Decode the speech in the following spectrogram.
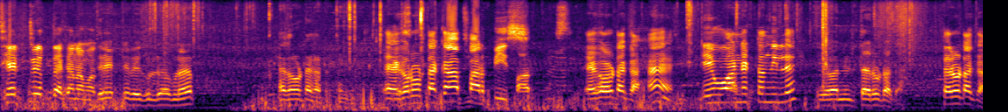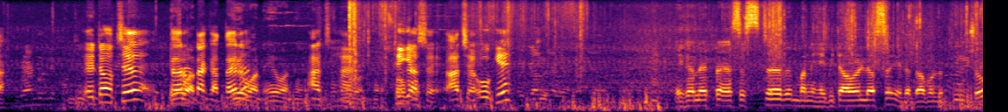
থ্রেড ট্রেপ দেখেন আমাদের। রেট ট্রেপ এগুলো আপনার এগারো টাকা এগারো টাকা পার পিস পার পিস এগারো টাকা হ্যাঁ? এ ওয়ান এরটা নিলে? এবার নিলে তেরো টাকা। তেরো টাকা। এটা হচ্ছে তেরো টাকা তাই না? A1, A1, হ্যাঁ। আচ্ছা হ্যাঁ A1, হ্যাঁ। ঠিক আছে আচ্ছা ওকে। এখানে একটা এসএসটার মানে হেভি টাওয়েল আছে এটা দাম হলো তিনশো।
